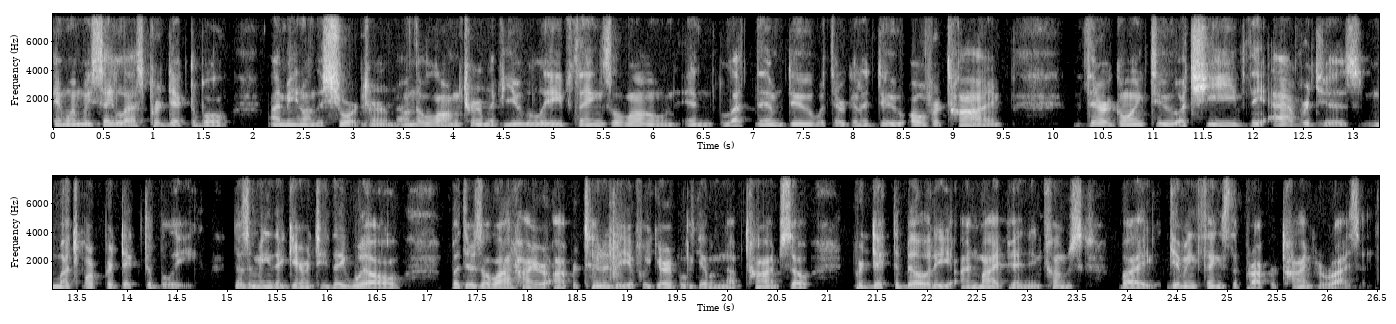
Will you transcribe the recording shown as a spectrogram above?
and when we say less predictable, I mean on the short term. On the long term, if you leave things alone and let them do what they're going to do over time, they're going to achieve the averages much more predictably. Doesn't mean they guarantee they will, but there's a lot higher opportunity if we are able to give them enough time. So predictability, in my opinion, comes by giving things the proper time horizon.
